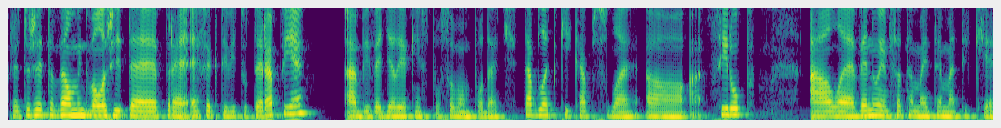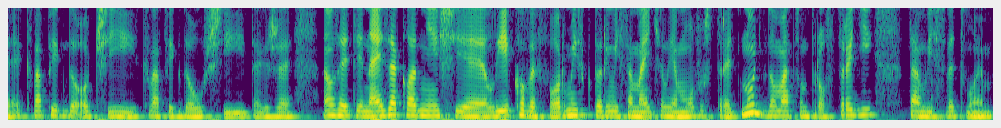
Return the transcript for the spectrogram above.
Pretože je to veľmi dôležité pre efektivitu terapie, aby vedeli, akým spôsobom podať tabletky, kapsule a sirup ale venujem sa tam aj tematike kvapiek do očí, kvapiek do uší, takže naozaj tie najzákladnejšie liekové formy, s ktorými sa majiteľia môžu stretnúť v domácom prostredí, tam vysvetľujem.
